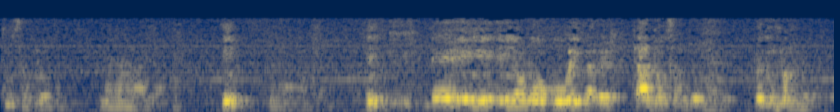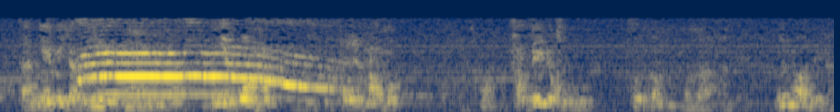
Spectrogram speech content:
သူဆံပြောတာမှန်လားပါဗျာဟင်မှန်လားပါဗျာဟင်အဲအင်းရောတော့ကိုဝိတ်ကလည်းဒါတို့ဆံပြောမှာဘယ်သူမှမလို့ ဒါညင်းနေကြပြီညင်းပေါ်မှာတရားမဟုတ်ဆံလေးတစ်ခုဟုတ်နော်မှန်ပါပါညင်းမနေတာ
